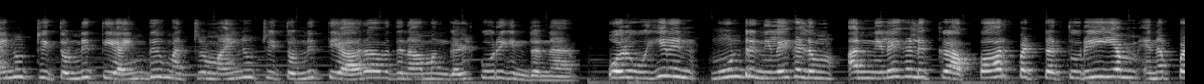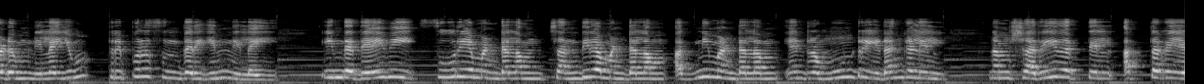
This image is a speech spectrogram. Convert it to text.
ஐநூற்றி தொண்ணூத்தி ஐந்து மற்றும் ஐநூற்றி தொண்ணூத்தி ஆறாவது நாமங்கள் கூறுகின்றன. ஒரு உயிரின் மூன்று நிலைகளும் அந்நிலைகளுக்கு அப்பாற்பட்ட துரியம் எனப்படும் நிலையும் திரிபுர சுந்தரியின் நிலை. இந்த தேவி சூரிய மண்டலம் சந்திர மண்டலம் அக்னி மண்டலம் என்ற மூன்று இடங்களில் நம் சரீரத்தில் அத்தகைய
